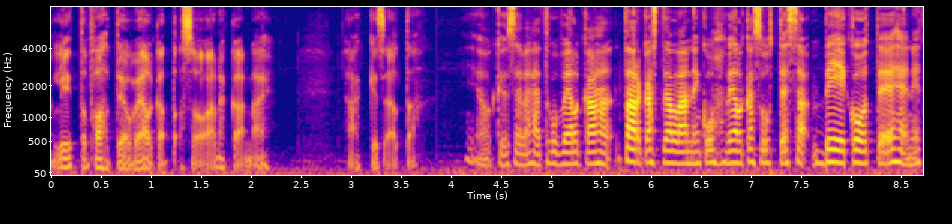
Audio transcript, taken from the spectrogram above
liittovaltion velkatasoa ainakaan näin äkkiseltä. Joo, kyllä se vähän, että kun velkaa tarkastellaan niin kuin velkasuhteessa BKT, niin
